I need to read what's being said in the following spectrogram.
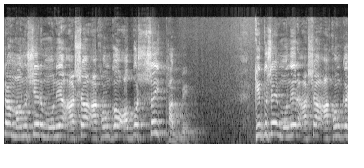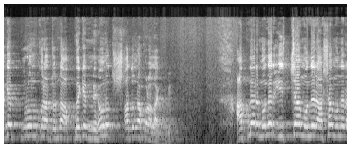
প্রত্যেকটা মানুষের মনে আশা, আকাঙ্ক্ষা অবশ্যই থাকবে। কিন্তু সেই মনের আশা, আকাঙ্ক্ষাকে পূরণ করার জন্য আপনাকে মেহনত, সাধনা করা লাগবে। আপনার মনের ইচ্ছা, মনের আশা, মনের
